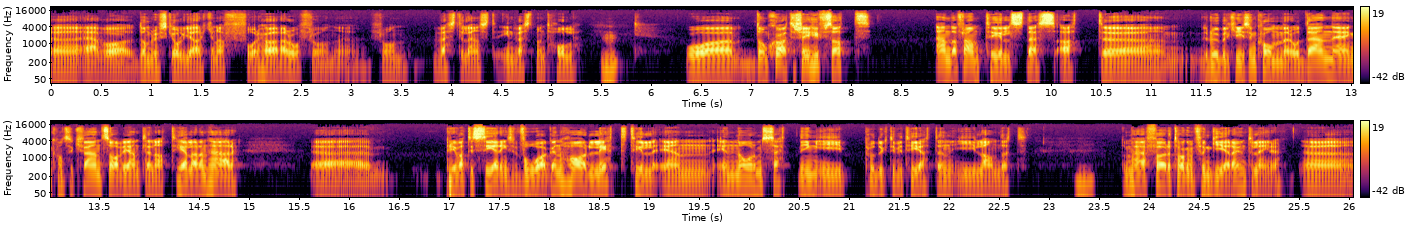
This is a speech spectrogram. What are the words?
Uh, är vad de ryska oligarkerna får höra då från, eh, från västerländskt investmenthåll. Och de sköter sig hyfsat ända fram tills dess att rubelkrisen kommer och den är en konsekvens av egentligen att hela den här eh, privatiseringsvågen har lett till en enorm sättning i produktiviteten i landet. De här företagen fungerar ju inte längre. Eh,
